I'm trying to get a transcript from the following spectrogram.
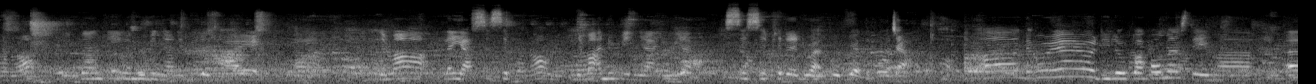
ပေါ့နော်ပန်းတီးလက်မှုပညာလေးပြီးလို့ထားတဲ့အဲညီမလက်ရစစ်စစ်ပေါ့နော်ညီမအမှုပညာယူရစစ်စစ်ဖြစ်တဲ့အတွက်ပို့ပြီးတော့သဘောကျတယ်အာငကိုရကတော့ဒီလို performance တွေမှာအဲ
